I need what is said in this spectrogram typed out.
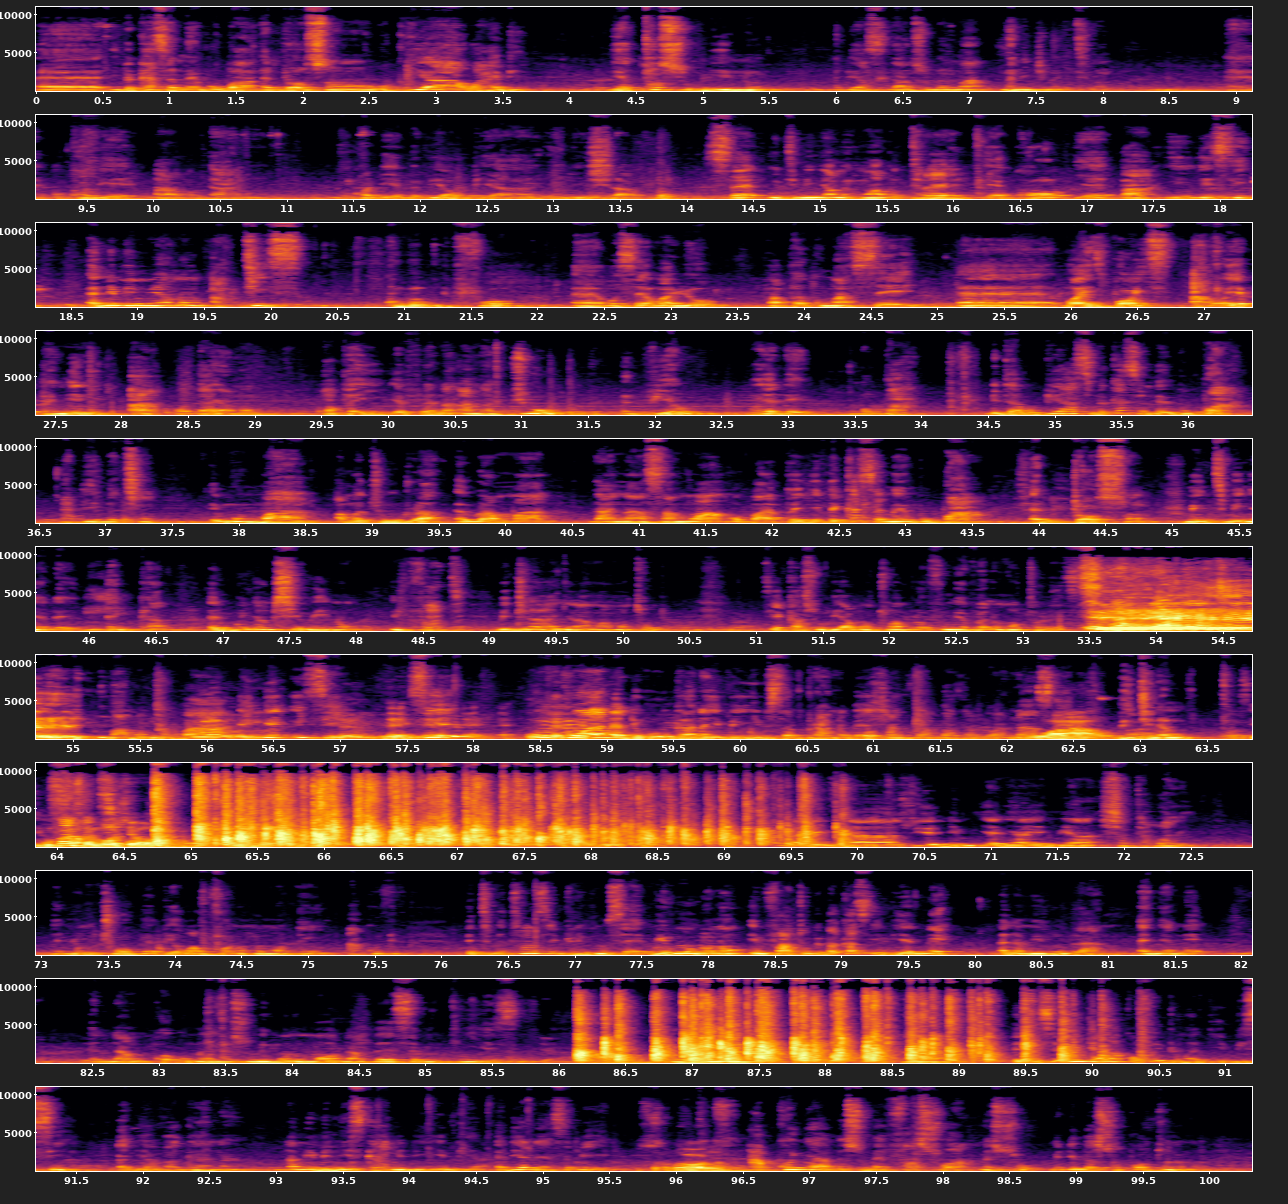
Ɛɛ, yɛbɛka sɛ mmerebobɔ a ɛdɔɔso wɔ biara wɔ ha bi. Deɛ ɛtɔ so mmienu, mede aseda nso bɛma management no. Ɛɛ, ɔkɔdeɛ a ɔdaa no, ɔkɔdeɛ baabi a obiara nyame nhyira wo sɛ wotumi nya me ho aboterɛ, yɛkɔ, yɛba, yɛyɛ sei. Ɛne me nuanom artiste, Kumawudufoɔ, ɛɛ, Wɔsɛe Wayo, Papa Kumase boys boys a ɔyɛ panyin a ɔdan ano. Papa yi yɛfrɛ no anadwo o, awia o, ɔyɛ dɛ ɔba. Meda obiara ase, meka sɛ merebobɔ a adeɛ bɛkye. Emu mmaa, Amatumdura, Awuramma, Daena Asamoah, ɔbaa panyin, meka sɛ merebobɔ a ɛdɔɔso. Mentumi nyɛ dɛ nka. Animuonyam hyɛ wei no, in fact. Me gyina ha nyinaa ma moto sɛ yɛka sɛ obi amoto aborɔfo mi yɛfrɛ no motorist ma moto paa ɛnyɛ easy sɛ wo nko ara na de whole ghana yɛbɛyi sɛ bra no bɛyɛ hyɛ nzambasa do anaasɛ bɛgyina mu wofa sɛ mɔhyɛ wɔ yɛnyinaa so yɛnim yɛne ayɛ nua shatawale ne nnwontoɔ, baabi a wabɔ ne ho mmɔden akɔdu. Nti metena ase dwene hu sɛ, mehuu no no, in fact obi bɛka sɛ ebia ɛnnɛ ɛna mehu Blaa no, ɛnyɛ nnɛ. Ɛnam Kwaku Manya so, mehuu no more than bɛyɛ 17 years ni. Mehuu no no. Ɛti sɛ me nua no akɔfa adwumadeɛ bi sei ɛde aba Ghana na me menni sika a mede yɛ bia, ɛdeɛ na ɛsɛ meyɛ? Akɔnya a me so mɛfa so a me so mede bɛsɔpɔto no no,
